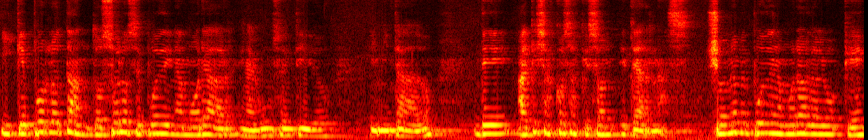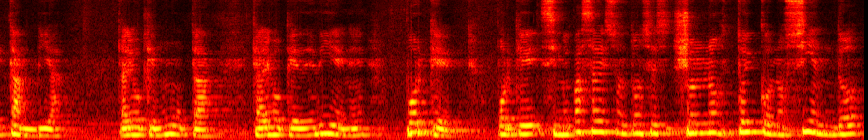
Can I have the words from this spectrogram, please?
Y que por lo tanto solo se puede enamorar, en algún sentido limitado, de aquellas cosas que son eternas. Yo no me puedo enamorar de algo que cambia, de algo que muta, que algo que deviene. ¿Por qué? Porque si me pasa eso, entonces yo no estoy conociendo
